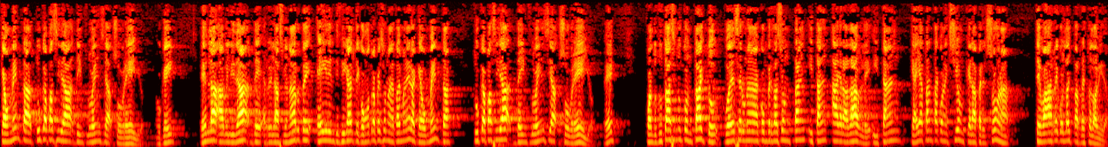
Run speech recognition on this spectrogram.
que aumenta tu capacidad de influencia sobre ellos. ¿Ok? Es la habilidad de relacionarte e identificarte con otra persona de tal manera que aumenta tu capacidad de influencia sobre ellos. ¿eh? Cuando tú estás haciendo un contacto, puede ser una conversación tan y tan agradable y tan, que haya tanta conexión que la persona te va a recordar para el resto de la vida.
